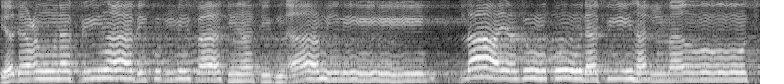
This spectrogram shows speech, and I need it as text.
يدعون فيها بكل فاكهة آمنين. لا يذوقون فيها الموت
